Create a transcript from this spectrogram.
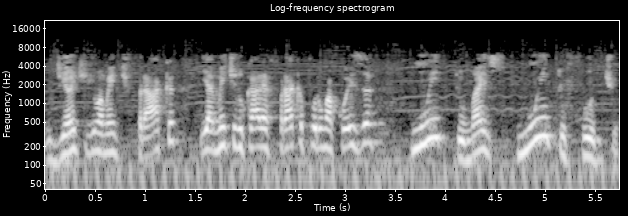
Diante de uma mente fraca, e a mente do cara é fraca por uma coisa muito, mas muito fútil.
